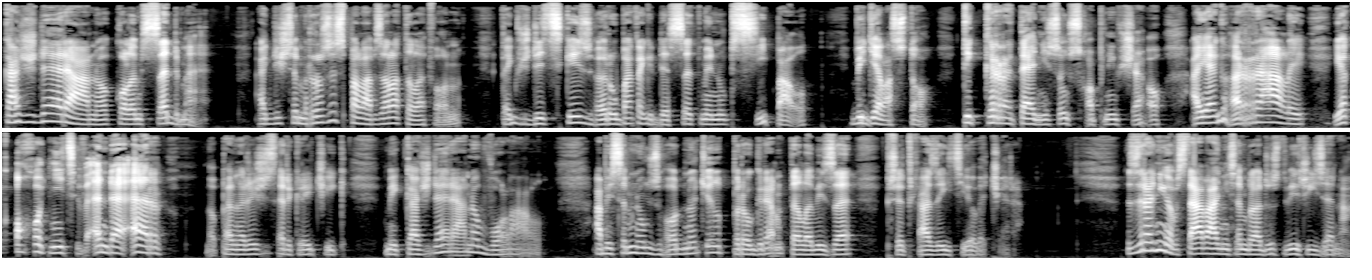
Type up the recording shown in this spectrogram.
každé ráno kolem sedmé. A když jsem rozespala vzala telefon, tak vždycky zhruba tak deset minut sípal. Viděla jsi to, ty kreténi jsou schopní všeho. A jak hráli, jak ochotníci v NDR. No pan režisér Krejčík mi každé ráno volal, aby se mnou zhodnotil program televize předcházejícího večera. Z ranního vstávání jsem byla dost vyřízená.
